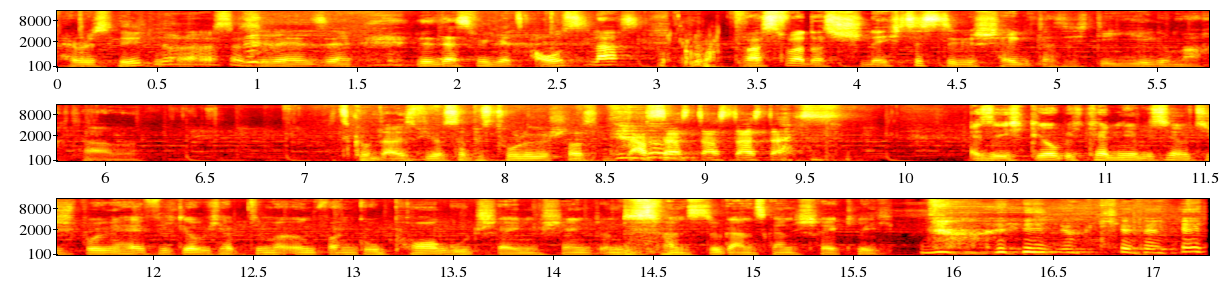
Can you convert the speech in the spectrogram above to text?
Paris Hilton oder was, dass du, jetzt, äh, dass du mich jetzt auslachst. Was war das schlechteste Geschenk, das ich dir je gemacht habe? Jetzt kommt alles wie aus der Pistole geschossen. Das, das, das, das, das. Also ich glaube, ich kann dir ein bisschen auf die Sprünge helfen. Ich glaube, ich habe dir mal irgendwann einen Groupon-Gutschein geschenkt und das fandst du ganz, ganz schrecklich. Okay.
